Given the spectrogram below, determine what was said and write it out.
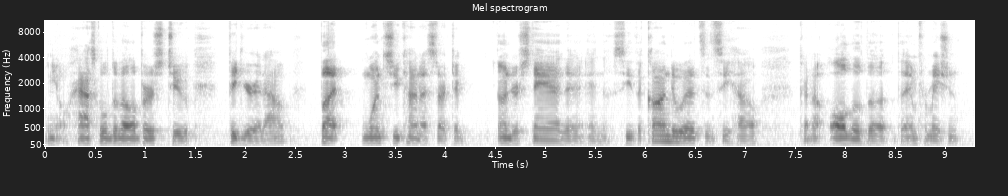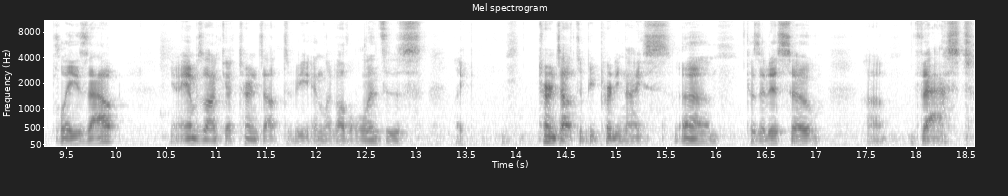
you know Haskell developers to figure it out. But once you kind of start to understand and, and, see the conduits and see how kind of all of the, the information plays out, you know, Amazonka turns out to be in like all the lenses, like turns out to be pretty nice because um, it is so uh, vast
